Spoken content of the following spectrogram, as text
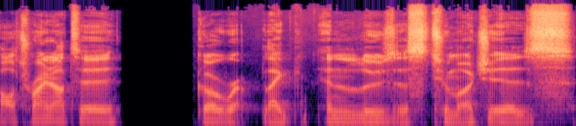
I'll try not to go like and lose this too much is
